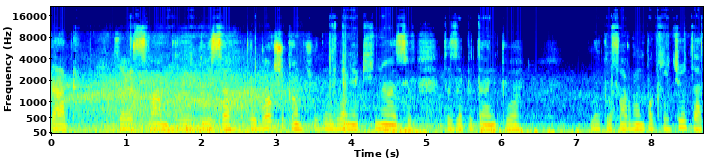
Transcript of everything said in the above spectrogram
Так, зараз вам пройдуся приборчиком, щоб не було ніяких нюансів та запитань по лакофарбовому покриттю. Так,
